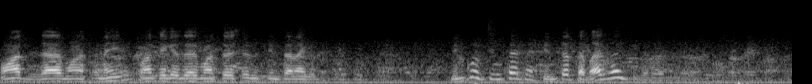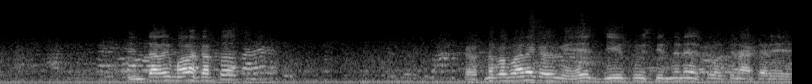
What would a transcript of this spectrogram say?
પાંચ હજાર માણસ નહીં પાંચ એક હજાર માણસ ચિંતા ના કરતો. બિલકુલ ચિંતા નહીં ચિંતા તમારે નથી કરવાની? ચિંતા ભાઈ માણસ કરતો? કૃષ્ણ ભગવાને કહ્યું કે એ જીવ તું સિંધ ને શોચ ના કરે.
